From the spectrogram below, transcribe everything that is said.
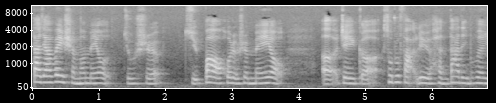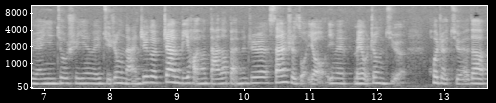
大家为什么没有就是举报，或者是没有呃这个诉诸法律，很大的一部分原因就是因为举证难，这个占比好像达到百分之三十左右，因为没有证据，或者觉得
